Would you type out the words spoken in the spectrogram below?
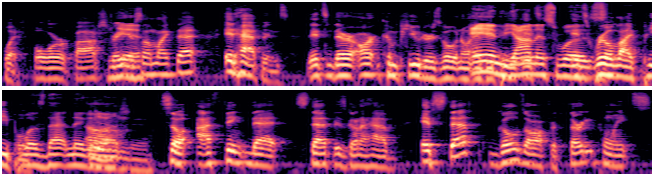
what four or five straight Yeah. or something like that. It happens. It's there aren't computers voting on And MVP. Giannis it's, was- it's real life people. was that nigga Um. So I think that Steph is gonna have if Steph goes off for 30 points,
